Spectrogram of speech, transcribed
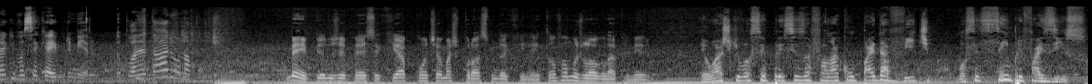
Onde é que você quer ir primeiro? No planetário ou na ponte? Bem, pelo GPS aqui, a ponte é mais próximo daqui, né? Então vamos logo lá primeiro. Eu acho que você precisa falar com o pai da vítima. Você sempre faz isso.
